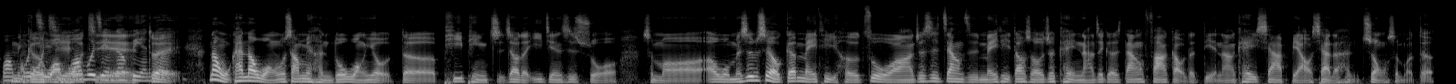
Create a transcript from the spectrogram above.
王伯杰、那个、王伯杰那边的。对，那我看到网络上面很多网友的批评指教的意见是说什么？呃，我们是不是有跟媒体合作啊？就是这样子，媒体到时候就可以拿这个当发稿的点啊，可以下标下的很重什么的。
